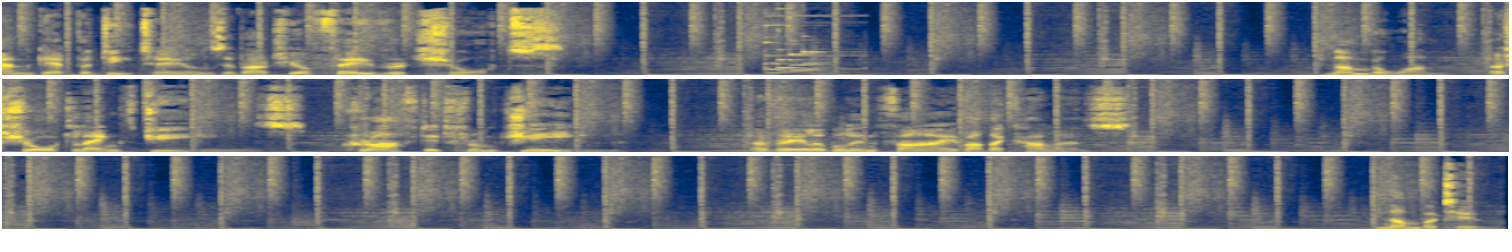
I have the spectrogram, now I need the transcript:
and get the details about your favorite shorts. Number 1, a short length jeans, crafted from jean. Available in 5 other colors. Number 2,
